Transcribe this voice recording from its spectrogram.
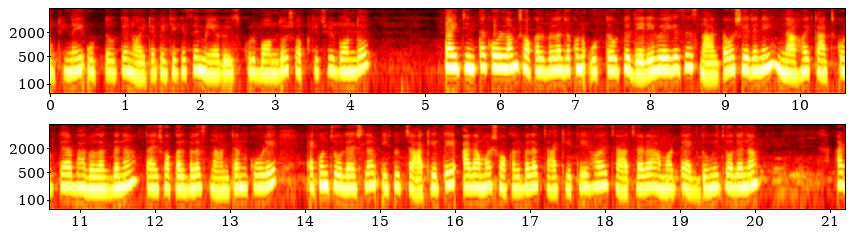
উঠি নাই, উঠতে উঠতে নয়টা বেজে গেছে, মেয়েরও স্কুল বন্ধ সব কিছুই বন্ধ। তাই চিন্তা করলাম সকালবেলা যখন উঠতে উঠতে দেরি হয়ে গেছে, স্নানটাও সেরে নেই। না হয় কাজ করতে আর ভালো লাগবে না। তাই সকালবেলা স্নান টান করে এখন চলে আসলাম একটু চা খেতে। আর আমার সকালবেলা চা খেতেই হয়, চা ছাড়া আমার তো একদমই চলে না। আর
